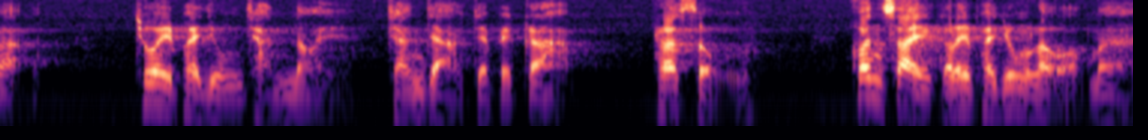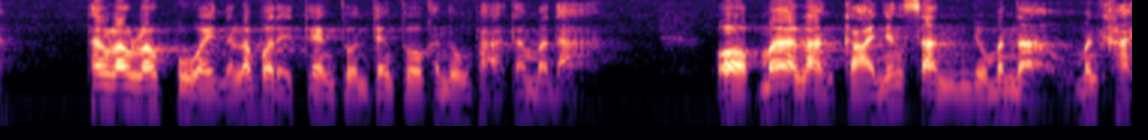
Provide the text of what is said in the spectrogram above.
ว่า ช่วยพยุงฉันหน่อย ฉันอยากจะไปกราบ พระสงฆ์คนใส่ก็เลยพยุงเราออกมา ทั้งเราเราป่วยนะเราบ่ได้แต่งตนแต่งตัวกระนุงผ่าธรรมดา ออกมาร่างกายยังสั่นอยู่มันหนาวมันไข่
